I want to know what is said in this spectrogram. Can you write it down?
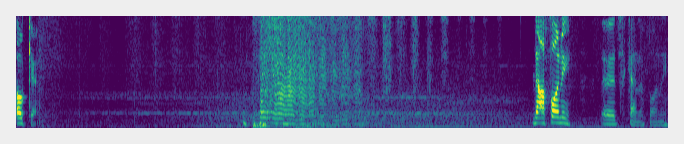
Okay. Not funny. It's kind of funny.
